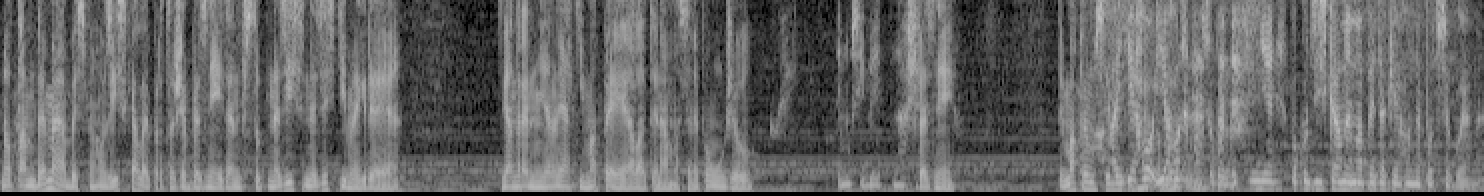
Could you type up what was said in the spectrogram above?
No tam jdeme, aby jsme ho získali, protože bez něj ten vstup nezjist, nezjistíme, kde je. Gandren měl nějaký mapy, ale ty nám asi nepomůžou. Ty musí být naše. Bez něj. Ty mapy musí A být jeho, naše, jeho rozumím. nepotřebujeme. Upřímně, pokud získáme mapy, tak jeho nepotřebujeme.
